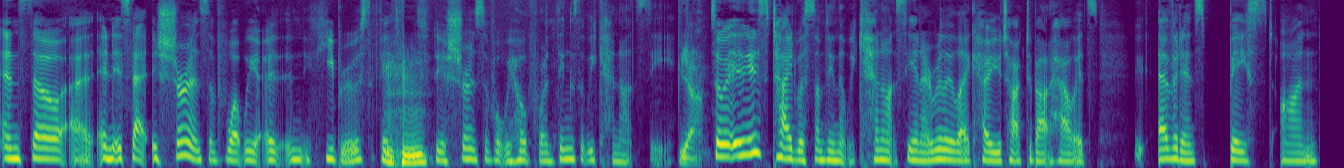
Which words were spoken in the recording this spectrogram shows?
And so, uh, and it's that assurance of what we, uh, in Hebrews, faith mm-hmm. is the assurance of what we hope for and things that we cannot see. Yeah. So it is tied with something that we cannot see. And I really like how you talked about how it's evidence based on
